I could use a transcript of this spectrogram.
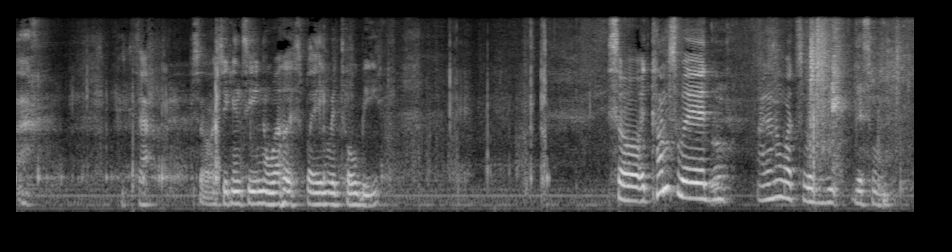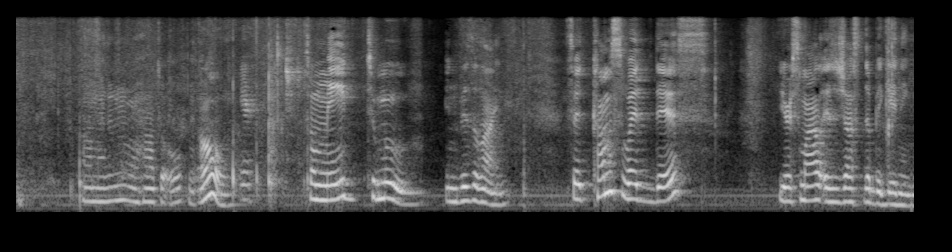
Like that. So as you can see, Noel is playing with Toby. So it comes with, I don't know what's with this one. Um, I don't know how to open it. Oh, so made to move, Invisalign. So it comes with this. Your smile is just the beginning,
